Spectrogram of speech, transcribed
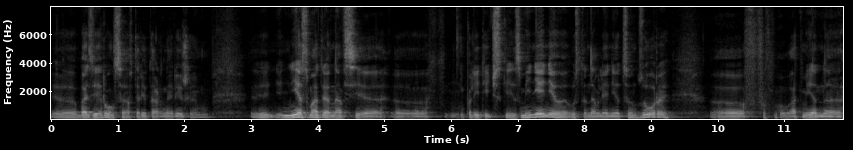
э, базировался авторитарный режим. Несмотря на все э, политические изменения, установление цензуры, э, отмена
